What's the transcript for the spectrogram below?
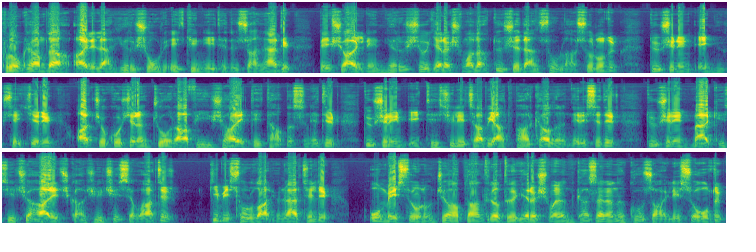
Programda aileler yarışıyor etkinliği de düzenlendi. Beş ailenin yarıştığı yarışmada Düşe'den sorular soruldu. Düşe'nin en yüksek yeri Akçakoça'nın coğrafi işaretli tatlısı nedir? Düşe'nin ilk tescilli tabiat parkı alanı neresidir? Düşe'nin merkez ilçe hariç kaç ilçesi vardır? Gibi sorular yöneltildi. 15 sorunun cevaplandırıldığı yarışmanın kazananı Koz ailesi oldu.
